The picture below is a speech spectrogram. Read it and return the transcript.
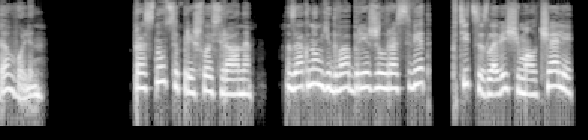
доволен. Проснуться пришлось рано. За окном едва брежил рассвет, птицы зловеще молчали,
